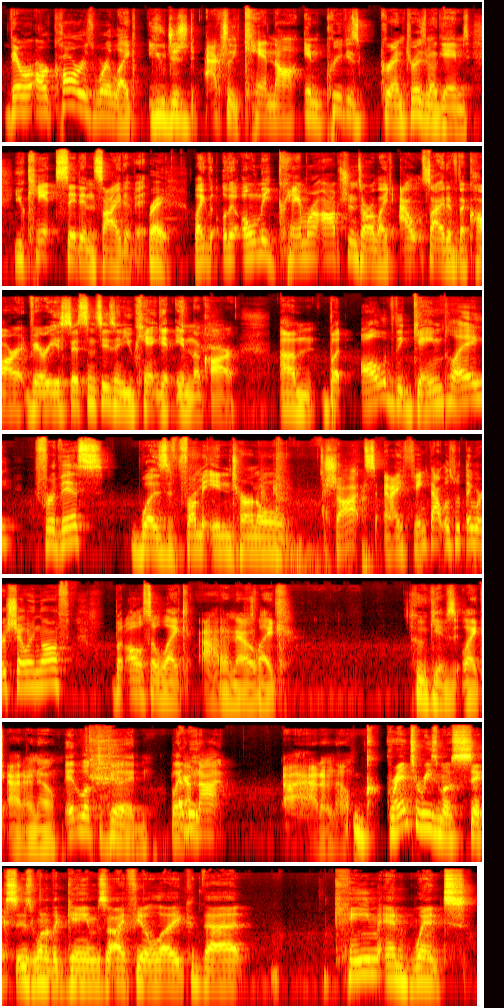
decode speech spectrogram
there are cars where like you just actually cannot in previous Gran Turismo games you can't sit inside of it. Right. Like the, the only camera options are like outside of the car at various distances and you can't get in the car. Um but all of the gameplay for this was from internal shots and I think that was what they were showing off but also like I don't know like who gives it like I don't know. It looked good. Like I am mean- not I don't know. Gran Turismo 6 is one of the games I feel like that came and went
